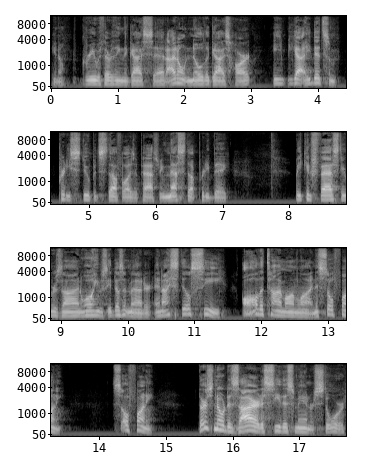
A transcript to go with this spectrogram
you know, agree with everything the guy said. I don't know the guy's heart. He, he got, he did some pretty stupid stuff while he was a pastor. He messed up pretty big. But he confessed, he resigned. Well, he was, it doesn't matter. And I still see all the time online. It's so funny. So funny. There's no desire to see this man restored.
